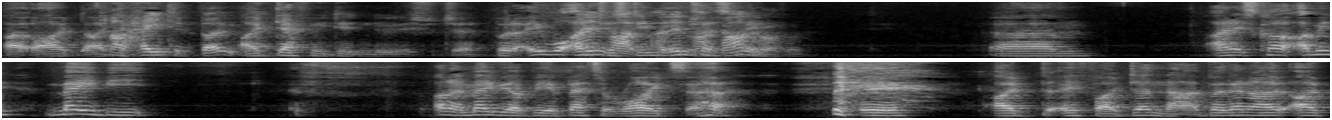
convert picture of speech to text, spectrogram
I I, I, I definitely, hated both. I definitely didn't do literature, but it, what I didn't just like, didn't, I didn't like interest either me. of them. Um, and it's kind. Of, I mean, maybe I don't know. Maybe I'd be a better writer if I if I'd done that. But then I, I and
